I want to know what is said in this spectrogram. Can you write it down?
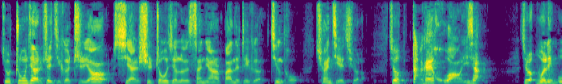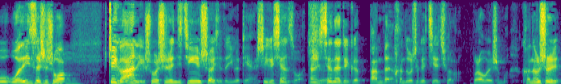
就中间这几个，只要显示周杰伦三年二班的这个镜头，全截去了，就大概晃一下。就是我的我我的意思是说，这个按理说是人家精心设计的一个点，是一个线索，但是现在这个版本很多是给截去了，不知道为什么，可能是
